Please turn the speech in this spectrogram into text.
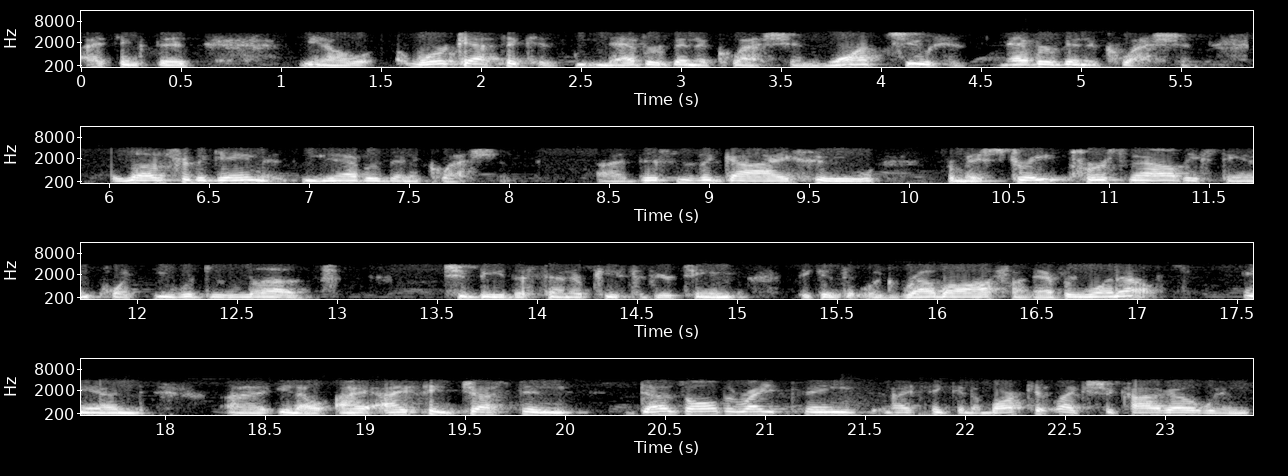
I think that you know, work ethic has never been a question. Want to has never been a question. Love for the game has never been a question. Uh, this is a guy who, from a straight personality standpoint, you would love to be the centerpiece of your team because it would rub off on everyone else. And, uh, you know, I, I think Justin does all the right things. And I think in a market like Chicago, when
